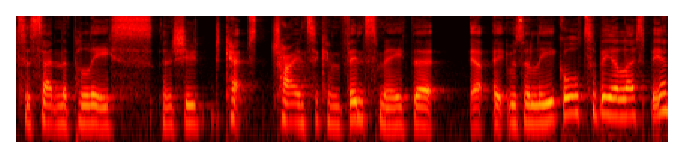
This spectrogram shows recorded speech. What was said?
to send the police. And she kept trying to convince me that it was illegal to be a lesbian.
